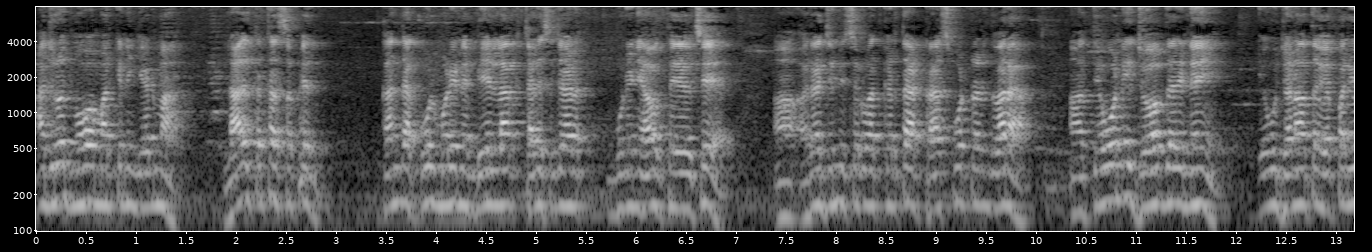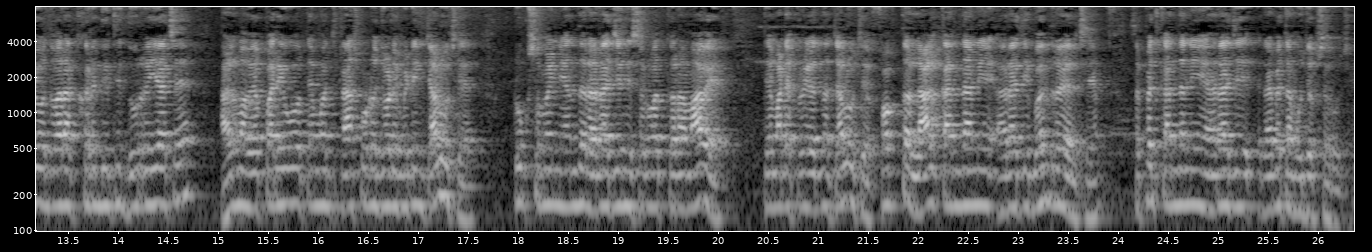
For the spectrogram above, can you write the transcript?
આજરોજ મહુવા માર્કેટિંગ યાર્ડમાં લાલ તથા સફેદ કાંદા કુલ મળીને બે લાખ ચાલીસ હજાર ગુણીની આવક થયેલ છે. હરાજીની શરૂઆત કરતા ટ્રાન્સપોર્ટર દ્વારા તેઓની જવાબદારી નહીં એવું જણાવતા વેપારીઓ દ્વારા ખરીદીથી દૂર રહ્યા છે. હાલમાં વેપારીઓ તેમજ ટ્રાન્સપોર્ટર જોડે મિટિંગ ચાલુ છે. ટૂંક સમયની અંદર હરાજીની શરૂઆત કરવામાં આવે તે માટે પ્રયત્ન ચાલુ છે. ફક્ત લાલ કાંદાની હરાજી બંધ રહેલ છે. સફેદ કાંદાની હરાજી રાબેતા મુજબ શરૂ છે.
